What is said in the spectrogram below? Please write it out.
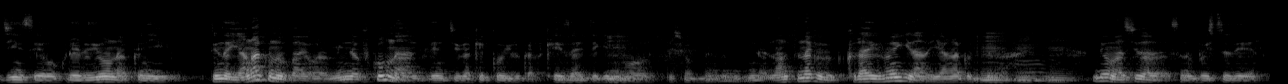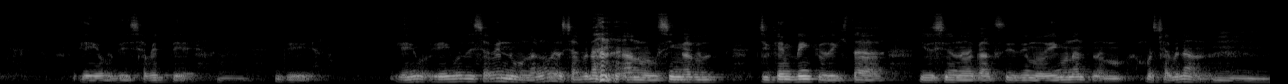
人生を送れるような国っていうのは夜学の場合はみんな不幸な連中が結構いるから経済的にも、でしょうね。ななんとなく暗い雰囲気なの夜学っていうのは、でも私はその部室で英語で喋って、で英語英語で喋るのもなかなか喋らない あの進学受験勉強できた優秀な学生でも英語なんてのはあんま喋らない、うん。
